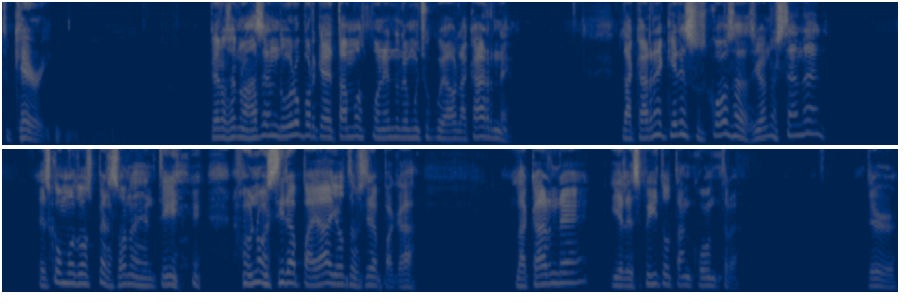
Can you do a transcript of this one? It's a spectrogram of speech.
to carry. Pero se nos hacen duro porque estamos poniéndole mucho cuidado a la carne. La carne quiere sus cosas, you understand that? Es como dos personas en ti. Uno estira para allá y otro estira para acá. La carne y el espíritu están contra. They're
